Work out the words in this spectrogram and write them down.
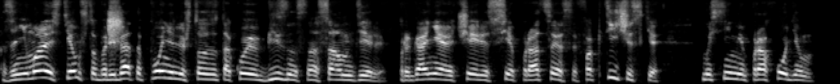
занимаюсь тем, чтобы ребята поняли, что это такое бизнес на самом деле. Прогоняю через все процессы. Фактически мы с ними проходим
